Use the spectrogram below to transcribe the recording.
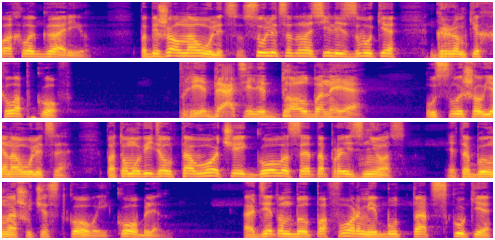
Пахло гарью. Побежал на улицу. С улицы доносились звуки громких хлопков. «Предатели долбаные!» Услышал я на улице. Потом увидел того, чей голос это произнес. Это был наш участковый, Коблин. Одет он был по форме, будто от скуки,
